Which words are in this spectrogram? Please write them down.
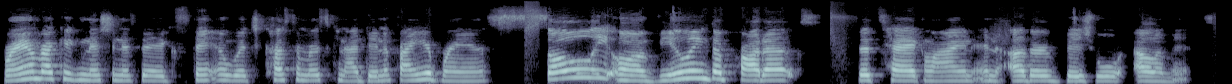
Brand recognition is the extent in which customers can identify your brand solely on viewing the products, the tagline, and other visual elements.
